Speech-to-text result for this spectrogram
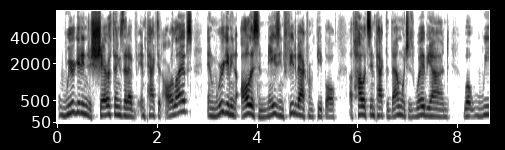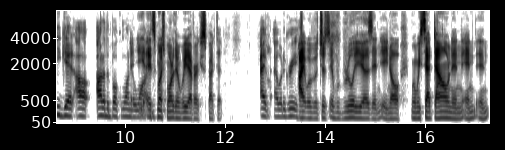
we're getting to share things that have impacted our lives, and we're getting all this amazing feedback from people of how it's impacted them, which is way beyond what we get out out of the book one to one. It's much more than we ever expected. I, I would agree. I would just it really is, and you know when we sat down and and and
